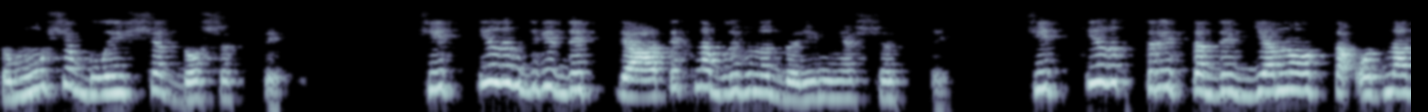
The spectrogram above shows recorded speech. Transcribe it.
тому що ближче до 6. 6,2 наближено до рівня 6. 6,391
